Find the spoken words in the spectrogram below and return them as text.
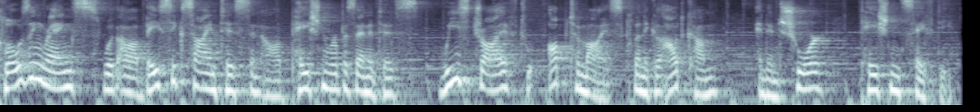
Closing ranks with our basic scientists and our patient representatives, we strive to optimize clinical outcome and ensure patient safety.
